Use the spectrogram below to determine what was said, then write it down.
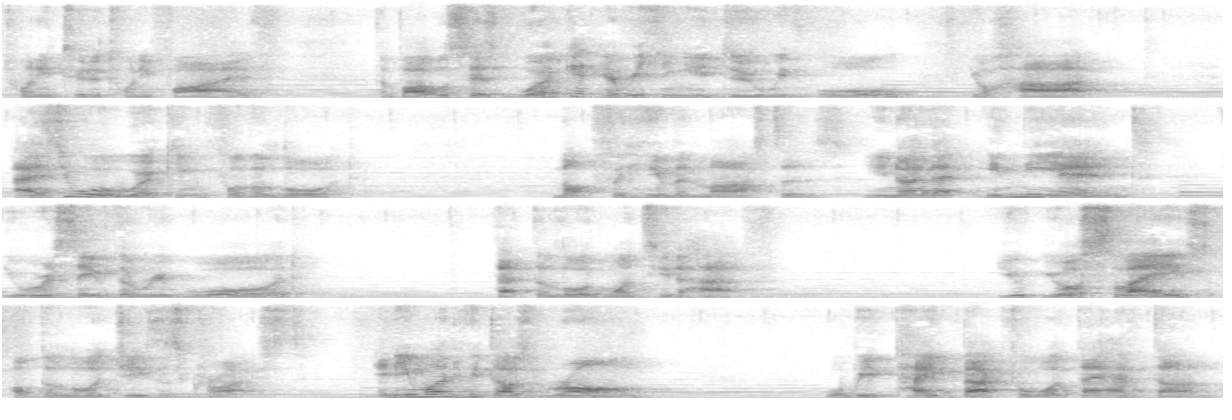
22 to 25, the Bible says, Work at everything you do with all your heart as you are working for the Lord, not for human masters. You know that in the end, you will receive the reward that the Lord wants you to have. You, you're slaves of the Lord Jesus Christ. Anyone who does wrong will be paid back for what they have done.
